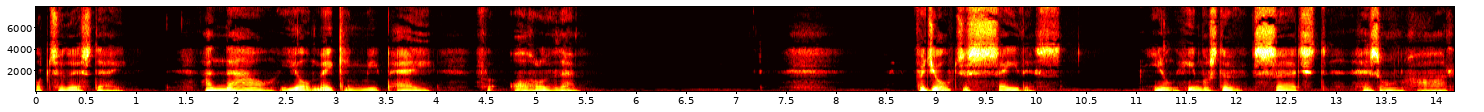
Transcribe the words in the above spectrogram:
up to this day. And now you're making me pay for all of them. For Job to say this, you know, he must have searched his own heart.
